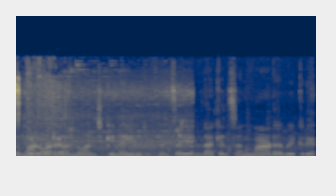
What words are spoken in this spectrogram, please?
ಇದು ಮಾಡಬಾರ್ದು ಅನ್ನೋ ಅಂಜಿಕೆನ ಇಲ್ರಿ ಫ್ರೆಂಡ್ಸ್ ಎಲ್ಲ ಕೆಲಸನೂ ಮಾಡಬೇಕ್ರಿ.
